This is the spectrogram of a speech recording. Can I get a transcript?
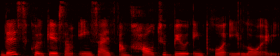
This could give some insights on how to build employee loyalty.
